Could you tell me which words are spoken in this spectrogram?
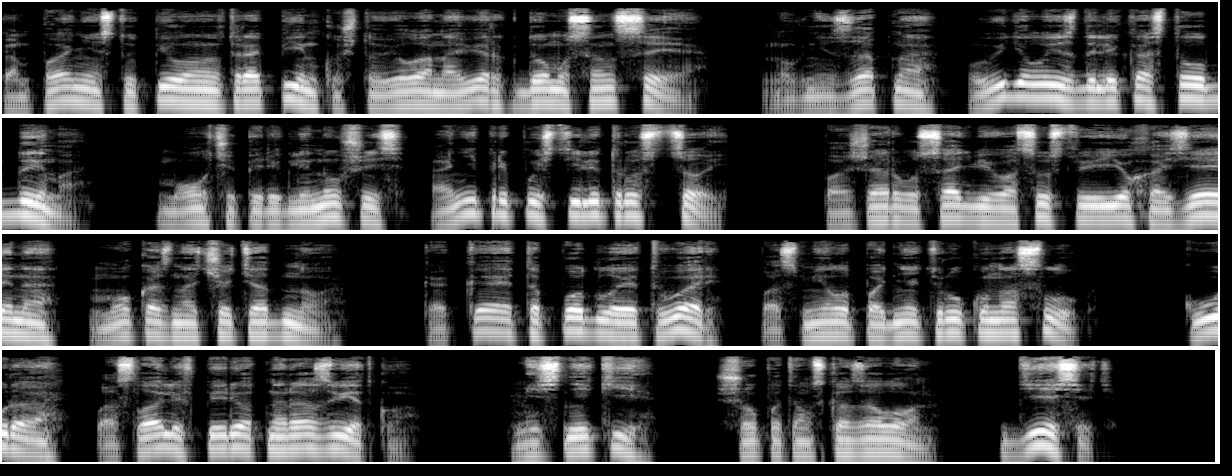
Компания ступила на тропинку, что вела наверх к дому сенсея, но внезапно увидела издалека столб дыма. Молча переглянувшись, они припустили трусцой. Пожар в усадьбе в отсутствие ее хозяина мог означать одно. Какая-то подлая тварь посмела поднять руку на слуг. Кура послали вперед на разведку. «Мясники!» — шепотом сказал он. «Десять!»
